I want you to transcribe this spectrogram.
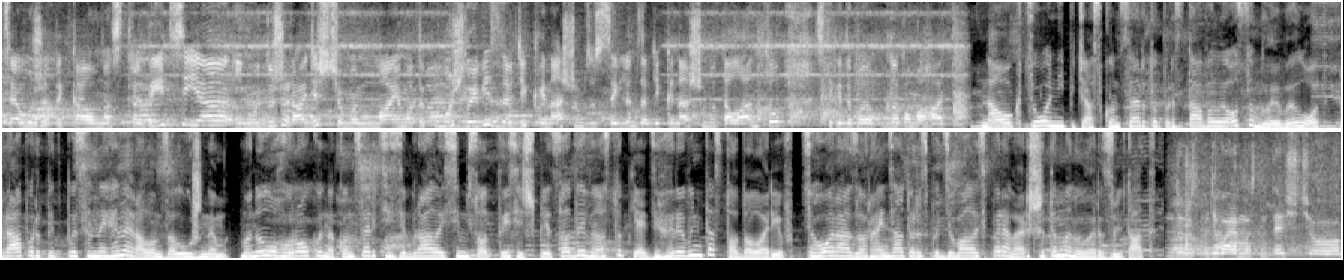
це вже така у нас традиція, і ми дуже раді, що ми маємо таку можливість завдяки нашим зусиллям, завдяки нашому таланту стільки допо- допомагати. На аукціоні під час концерту представили особливий лот. Прапор підписаний генералом Залужним. Минулого року на концерті зібрали 700 тисяч 595 гривень та 100 доларів. Цього разу організатори сподівались перевершити минулий результат. Дуже сподіваємось на те, що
